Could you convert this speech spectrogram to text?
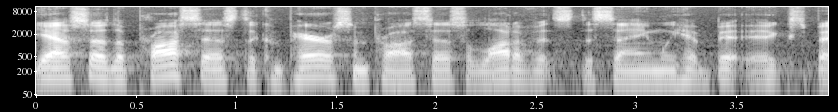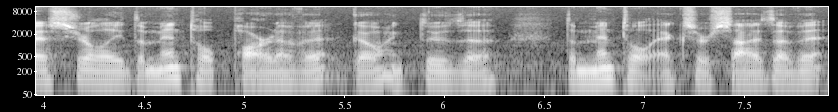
yeah, so the process, the comparison process, a lot of it's the same. We have, especially the mental part of it, going through the, the mental exercise of it.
